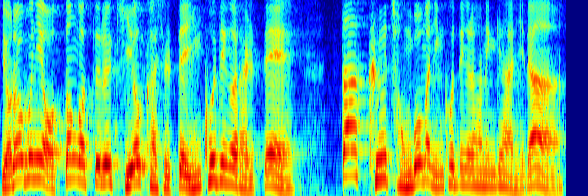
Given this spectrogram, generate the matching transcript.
여러분이 어떤 것들을 기억하실 때 인코딩을 할때 딱 그 정보만 인코딩을 하는 게 아니라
